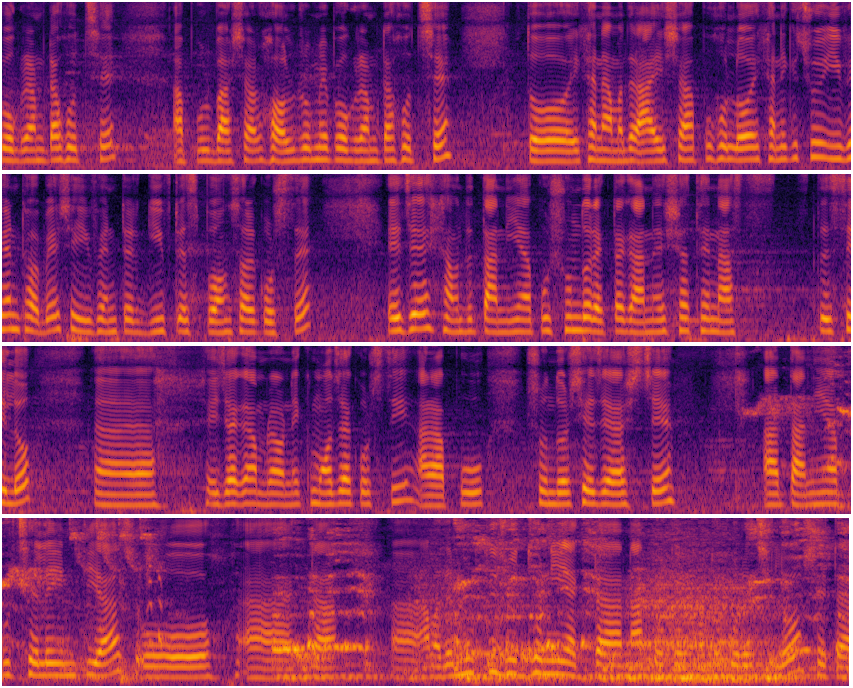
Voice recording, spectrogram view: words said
প্রোগ্রামটা হচ্ছে, আপুর বাসার হল রুমে প্রোগ্রামটা হচ্ছে। তো এখানে আমাদের আয়েশা আপু হলো, এখানে কিছু ইভেন্ট হবে, সেই ইভেন্টের গিফট স্পন্সর করছে। এই যে আমাদের তানিয়া আপু সুন্দর একটা গানের সাথে নাচতেছিল। এই জায়গায় আমরা অনেক মজা করছি, আর আপু সুন্দর সেজে আসছে। আর তানিয়াপুর ছেলে ইমতিয়াজ ও একটা আমাদের মুক্তিযুদ্ধ নিয়ে একটা নাটকের মতো করেছিল। সেটা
